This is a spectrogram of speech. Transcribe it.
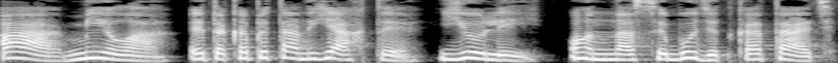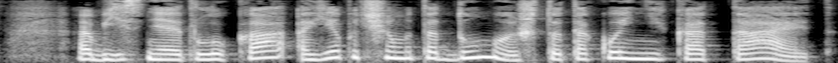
«А, Мила, это капитан яхты, Юлий, он нас и будет катать», объясняет Лука, а я почему-то думаю, что такой не катает,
